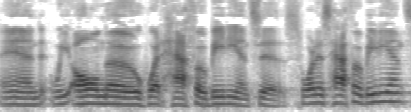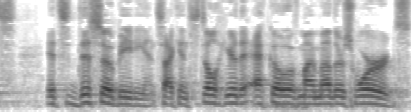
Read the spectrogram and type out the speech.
And we all know what half obedience is. What is half obedience? It's disobedience. I can still hear the echo of my mother's words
